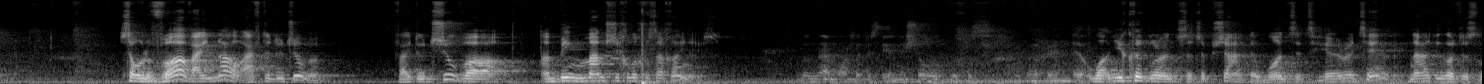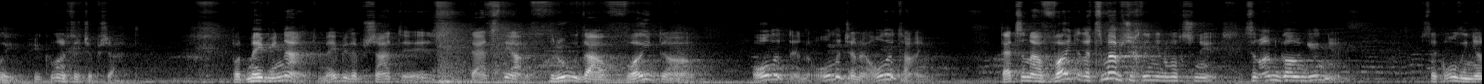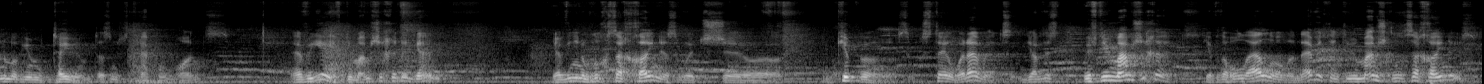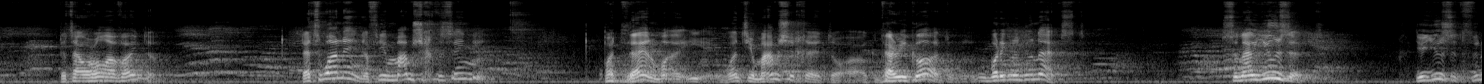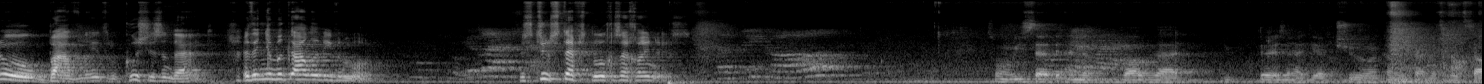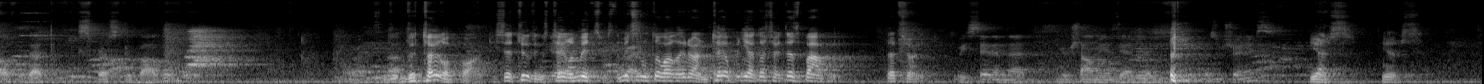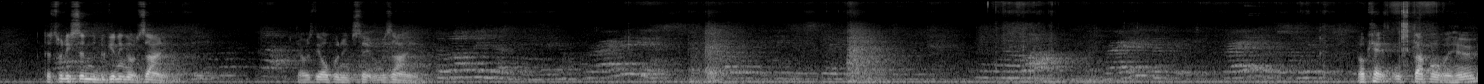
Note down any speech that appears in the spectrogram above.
So in Vav, I know I have to do tshuva. If I do tshuva, I'm being mamshich Luchas Achronis. Wasn't that more so just the initial Lucas? Uh, Well, you could learn such a pshat that once it's here, it's here. Now I can go to sleep. You could learn such a pshat. But maybe not. Maybe the pshat is that's the through the avoida all the all the all the time. That's an avoida. That's mamshich linyan v'chshniyas. It's an ongoing union. It's like all the inyanim of Yom Tovim. It doesn't just happen once. Every year you have to mamshich it again. You have the inyan of luchs achaynes, which uh, kippur, still, whatever. It's, you have this. We have to mamshich it. You have the whole elul and everything to be mamshich luchs achaynes. That's our whole avoida. That's one thing. If you mamshich inyan. But then, once you mamshich it, uh, very good. What are you going to do next? So now use it. You use it through Bavli, through Kushis and that, and then you megal it even more. There's two steps to Luchas HaChoynes. So when we said at the end of Vav that there is an idea of true it comes to mitzvah itself, is that expressed through Bavli? The, the Torah part. He said two things, Yeah. Torah mitzvahs. The mitzvahs Right. we'll talk about later on. Torah, yeah, that's right, that's Bavli. That's right. Do we say then that Yerushalmi is the idea of Rishonis? Yes, yes. That's what he said in the beginning of Zayin. That was the opening statement of Zayin. Okay, we'll stop over here.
